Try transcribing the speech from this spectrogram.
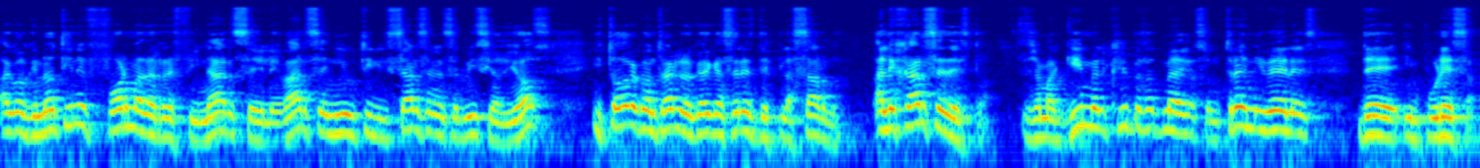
Algo que no tiene forma de refinarse, elevarse ni utilizarse en el servicio a Dios. Y todo lo contrario, lo que hay que hacer es desplazarlo, alejarse de esto. Se llama Gimel Klipet medio. Son tres niveles de impureza.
